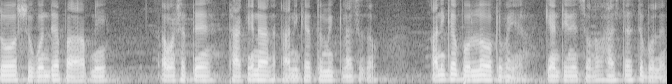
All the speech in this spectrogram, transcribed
তো সুগন্ধি আপা আপনি আমার সাথে থাকেন আর আনিকা, তুমি ক্লাসে যাও। আনিকা বলল, ওকে ভাইয়া, ক্যান্টিনে চলো। হাসতে হাসতে বললেন।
